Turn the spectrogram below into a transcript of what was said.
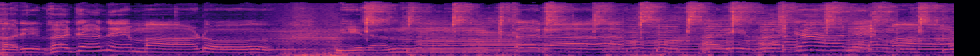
ಹರಿಭಜನೆ ಮಾಡೋ ನಿರಂತರ ಹರಿಭಜನೆ ಮಾಡೋ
